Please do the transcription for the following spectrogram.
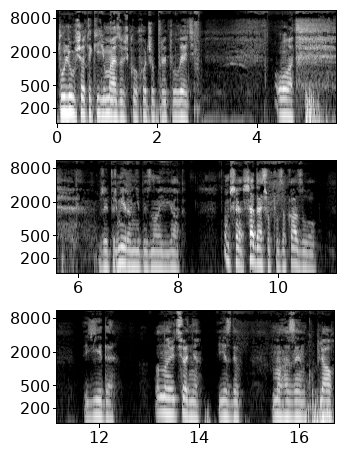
Тулю все-таки Юмезовського хочу притулити. От. Вже й приміряв, ніби знаю як. Там ще, ще дещо позаказував. Їде. Он навіть сьогодні їздив в магазин, купляв.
